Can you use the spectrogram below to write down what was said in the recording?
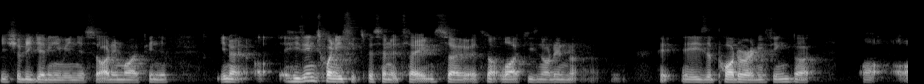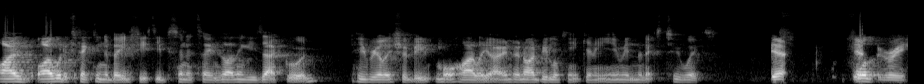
you should be getting him in your side, in my opinion. You know, he's in 26% of teams, so it's not like he's not in. He's a pod or anything, but I I would expect him to be in 50% of teams. I think he's that good. He really should be more highly owned, and I'd be looking at getting him in the next two weeks. Yeah, for, yep, agree.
